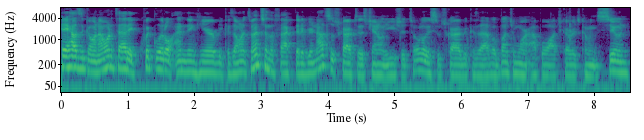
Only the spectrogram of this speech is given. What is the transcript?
Hey, how's it going? I wanted to add a quick little ending here because I wanted to mention the fact that if you're not subscribed to this channel, you should totally subscribe because I have a bunch of more Apple Watch coverage coming soon.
